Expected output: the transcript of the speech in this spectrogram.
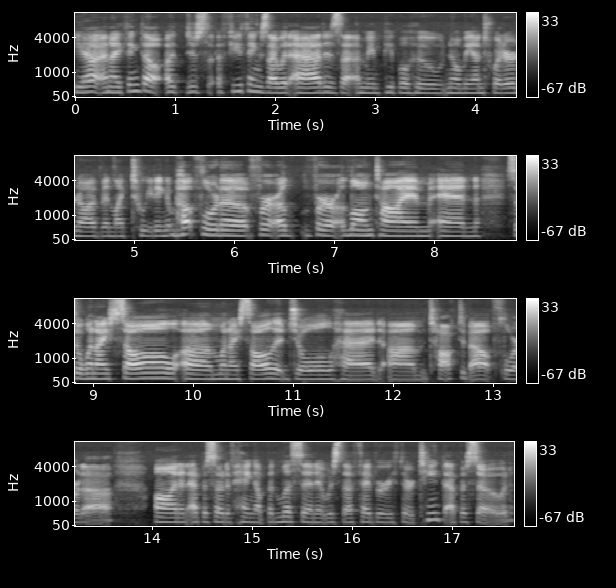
Yeah, and I think that uh, just a few things I would add is that I mean, people who know me on Twitter know I've been like tweeting about Florida for a for a long time, and so when I saw um, when I saw that Joel had um, talked about Florida, on an episode of Hang Up and Listen. It was the February 13th episode.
